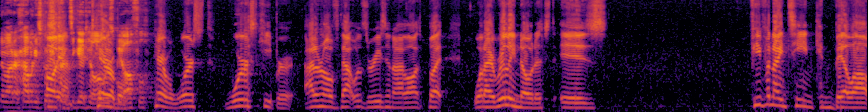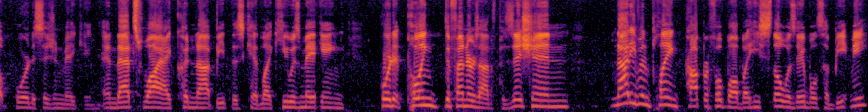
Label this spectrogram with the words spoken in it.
No matter how many oh, special Oh, yeah. you get, he'll always be Terrible. awful. Terrible. Worst worst keeper. I don't know if that was the reason I lost, but what I really noticed is FIFA 19 can bail out poor decision making, and that's why I could not beat this kid. Like he was making poor de- pulling defenders out of position, not even playing proper football, but he still was able to beat me.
